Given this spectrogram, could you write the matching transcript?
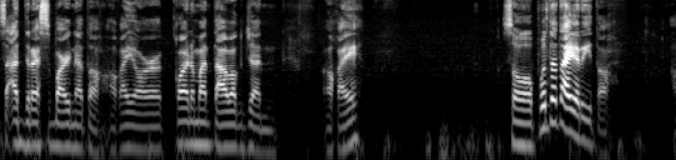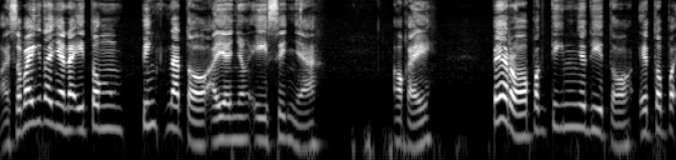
Sa address bar na to. Okay? Or kung ano man tawag dyan. Okay? So, punta tayo rito. Okay, so makikita nyo na itong pink na to, ayan yung ASIN niya. Okay? Pero, pag tingnan nyo dito, ito pa,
